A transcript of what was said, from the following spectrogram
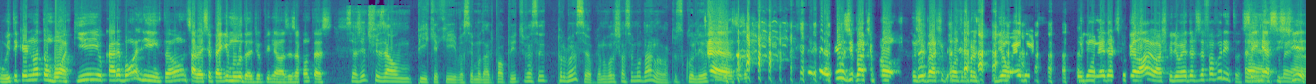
o Whittaker não é tão bom aqui e o cara é bom ali. Então, sabe, aí você pega e muda de opinião, às vezes acontece. Se a gente fizer um pique aqui e você mudar de palpite, vai ser problema seu, porque eu não vou deixar você mudar, não. Escolher. É, tem os debate pronto, os debate pronto, por exemplo, o Leon Edwards, o Leon Edwards com o Belar, eu acho que o Leon Edwards é favorito. É, Sem reassistir,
